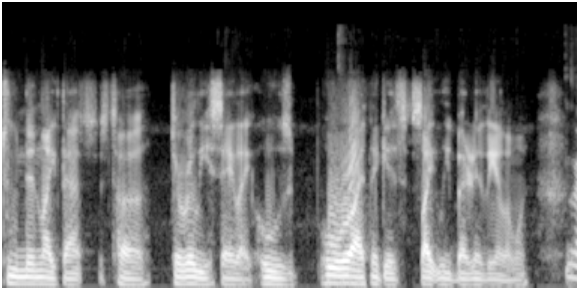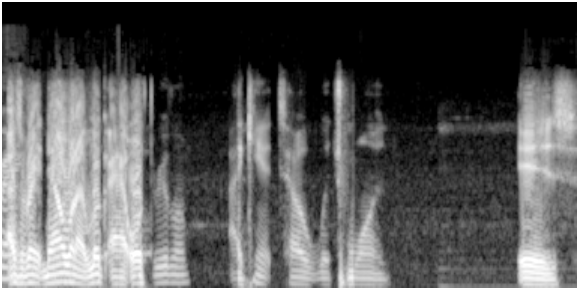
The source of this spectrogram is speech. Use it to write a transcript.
tuned in like that to to really say like who's who I think is slightly better than the other one. Right. As of right now, when I look at all three of them, I can't tell which one is.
